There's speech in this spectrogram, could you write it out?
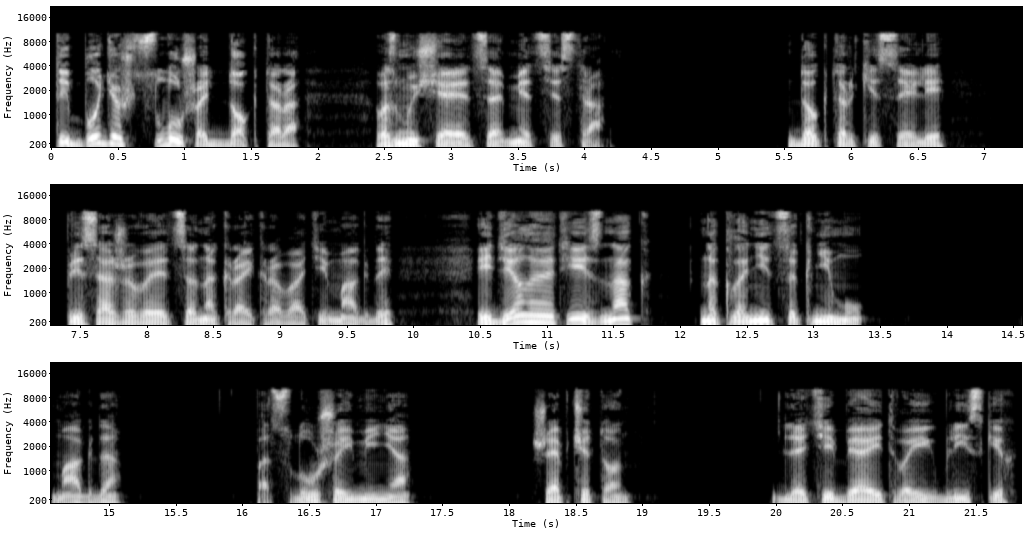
Ты будешь слушать доктора? возмущается медсестра. Доктор Кисели присаживается на край кровати Магды и делает ей знак наклониться к нему. Магда. «Послушай меня», — шепчет он. «Для тебя и твоих близких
